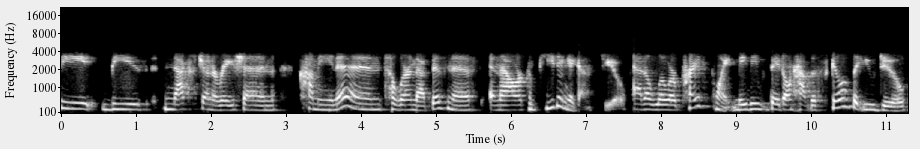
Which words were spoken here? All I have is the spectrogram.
see these next generation coming in to learn that business and now are competing against you at a lower price point. Maybe they don't have the skills that you do,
